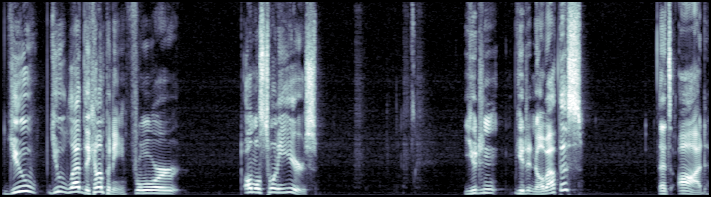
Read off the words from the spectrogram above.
You you led the company for almost 20 years. You didn't you didn't know about this? That's odd.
